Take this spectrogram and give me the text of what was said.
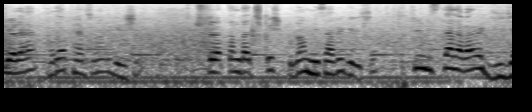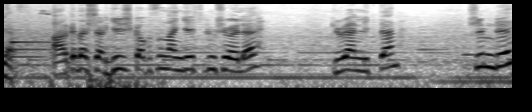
Şöyle burada personel girişi. Şu taraftan da çıkış, buradan misafir girişi. Şimdi sizlerle beraber gireceğiz. Arkadaşlar giriş kapısından geçtim şöyle. Güvenlikten. Şimdi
